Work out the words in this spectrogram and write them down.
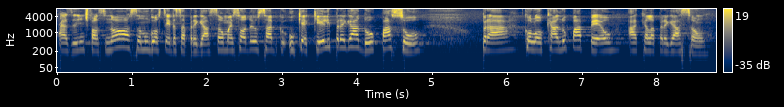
Às vezes a gente fala assim, nossa, não gostei dessa pregação, mas só Deus sabe o que aquele pregador passou para colocar no papel aquela pregação.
